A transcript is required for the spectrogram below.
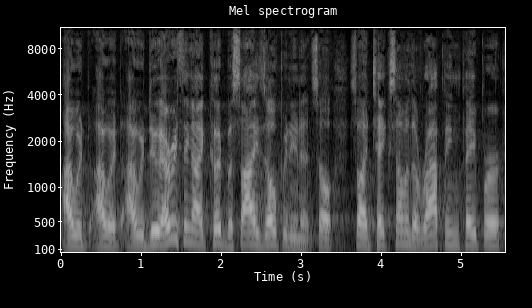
I would, I would, I would do everything I could besides opening it. So, so I'd take some of the wrapping paper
